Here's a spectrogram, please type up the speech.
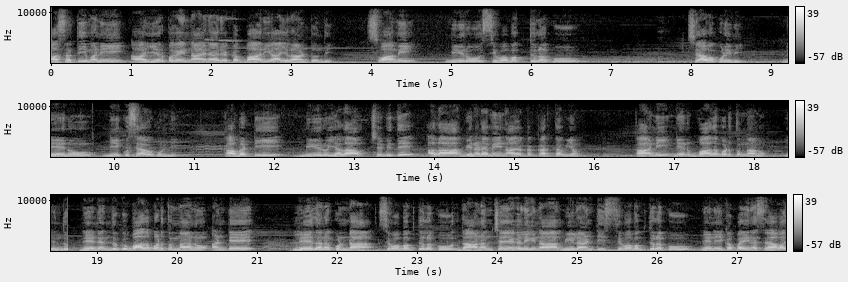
ఆ సతీమణి ఆ ఏర్పగై నాయనార్ యొక్క భార్య ఇలా అంటుంది. స్వామి మీరు శివభక్తులకు సేవకుడివి. నేను నీకు సేవకుణ్ణి. కాబట్టి మీరు ఎలా చెబితే అలా వినడమే నా యొక్క కర్తవ్యం. కానీ నేను బాధపడుతున్నాను. ఎందు నేను ఎందుకు బాధపడుతున్నాను అంటే లేదనకుండా శివభక్తులకు దానం చేయగలిగిన మీలాంటి శివభక్తులకు నేను ఇకపైన సేవ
